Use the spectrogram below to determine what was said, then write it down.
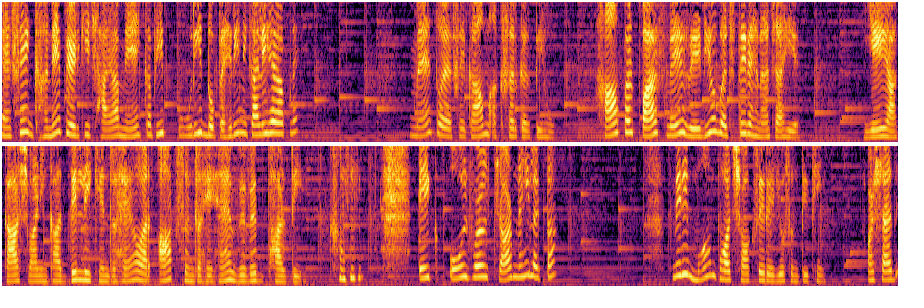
ऐसे घने पेड़ की छाया में कभी पूरी दोपहरी निकाली है आपने? मैं तो ऐसे काम अक्सर करती हूँ। हाँ पर पास में रेडियो बजते रहना चाहिए। ये आकाशवाणी का दिल्ली केंद्र है और आप सुन रहे हैं विविध भारती। एक ओल्ड वर्ल्ड चार्म नहीं लगता? मेरी मॉम बहुत शौक से रेडियो सुनती थी। और शायद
